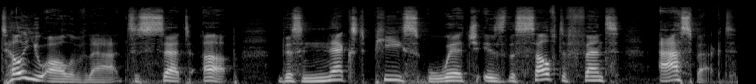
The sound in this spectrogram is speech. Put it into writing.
tell you all of that to set up this next piece, which is the self defense aspect.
